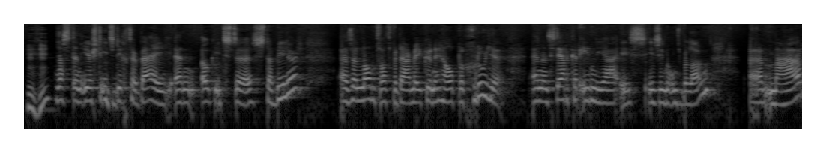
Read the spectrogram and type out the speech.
Mm-hmm. Dat is ten eerste iets dichterbij en ook iets stabieler. Het is een land wat we daarmee kunnen helpen groeien. En een sterker India is, is in ons belang. maar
